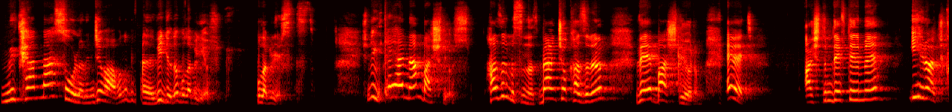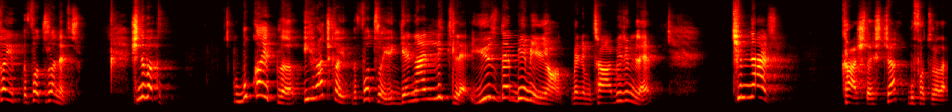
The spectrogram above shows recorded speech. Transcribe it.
mükemmel soruların cevabını e, videoda bulabiliyorsunuz. Bulabilirsiniz. Şimdi hemen başlıyoruz. Hazır mısınız? Ben çok hazırım ve başlıyorum. Evet, açtım defterimi. İhraç kayıtlı fatura nedir? Şimdi bakın, bu kayıtlı, ihraç kayıtlı faturayı genellikle yüzde bir milyon benim tabirimle kimler karşılaşacak bu faturalar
